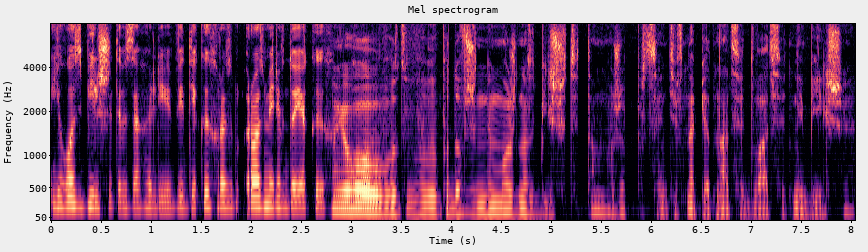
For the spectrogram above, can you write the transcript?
його збільшити взагалі? Від яких роз- розмірів до яких? Ну, його по довжини можна збільшити там, може, процентів на 15-20, не більше.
